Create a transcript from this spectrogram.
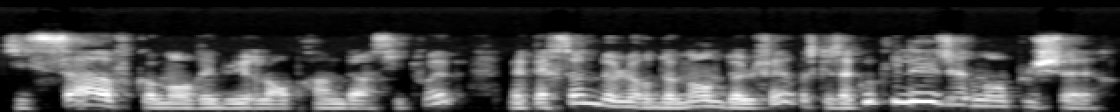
qui savent comment réduire l'empreinte d'un site web, mais personne ne leur demande de le faire parce que ça coûte légèrement plus cher.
